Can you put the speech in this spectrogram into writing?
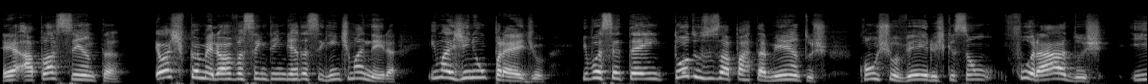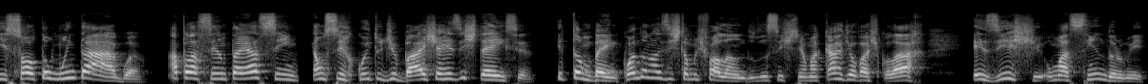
é a placenta. Eu acho que fica melhor você entender da seguinte maneira. Imagine um prédio e você tem todos os apartamentos com chuveiros que são furados e soltam muita água. A placenta é assim, é um circuito de baixa resistência. E também, quando nós estamos falando do sistema cardiovascular, existe uma síndrome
